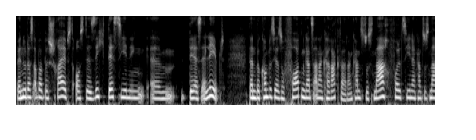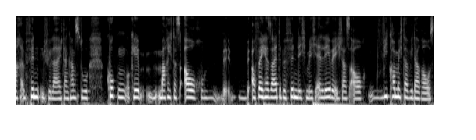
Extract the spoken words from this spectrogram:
Wenn du das aber beschreibst aus der Sicht desjenigen, ähm, der es erlebt, dann bekommt es ja sofort einen ganz anderen Charakter. Dann kannst du es nachvollziehen, dann kannst du es nachempfinden vielleicht, dann kannst du gucken, okay, mache ich das auch? Auf welcher Seite befinde ich mich? Erlebe ich das auch? Wie komme ich da wieder raus?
